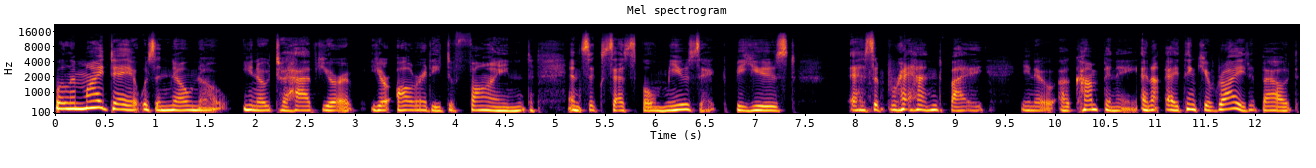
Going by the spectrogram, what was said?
Well, in my day it was a no-no, you know, to have your your already defined and successful music be used as a brand by, you know, a company. And I think you're right about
